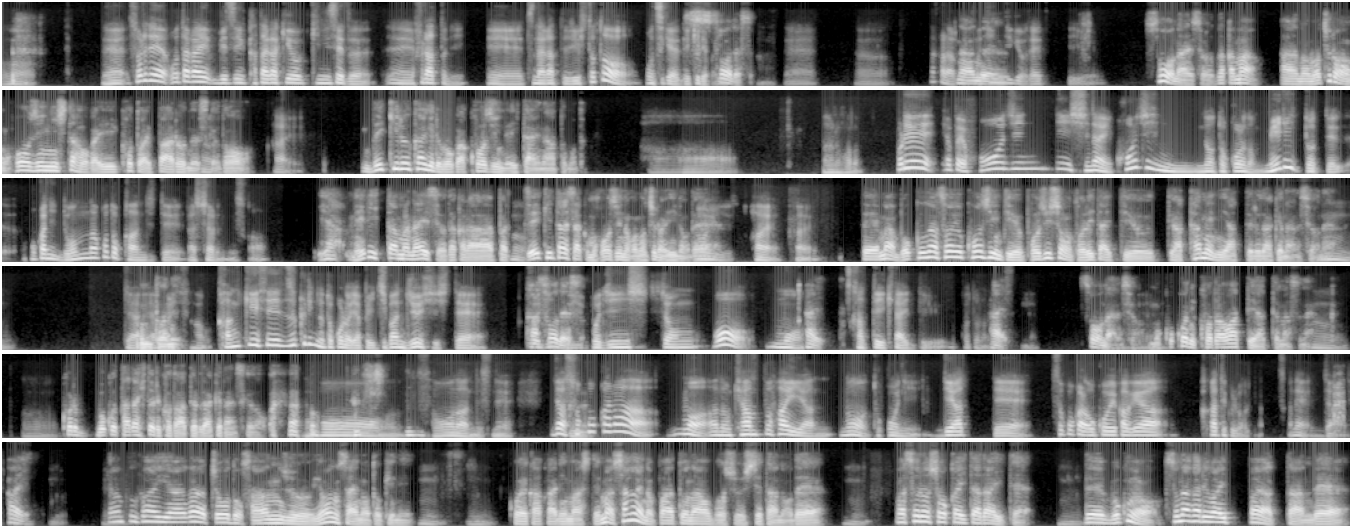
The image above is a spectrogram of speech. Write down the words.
ね、それでお互い別に肩書きを気にせず、えー、フラットに、えー、繋がっている人とお付き合いできればいい、ね、そうです。うん、だから、個人事業でっていう。そうなんですよ。だからまあ、あの、もちろん法人にした方がいいことはいっぱいあるんですけど、うん、はい。できる限り僕は個人でいたいなと思って。ああ、なるほど。これ、やっぱり法人にしない個人のところのメリットって他にどんなこと感じてらっしゃるんですか？いや、メリットあんまないですよ。だから、やっぱ税金対策も法人の方がもちろんいいので。はい、はい、はい。で、まあ僕がそういう個人っていうポジションを取りたいっていうためにやってるだけなんですよね。うん、じゃあ、本当に。関係性づくりのところをやっぱり一番重視して、あ、そうです。ポジションをもう使っていきたいっていうことなんですね。はい、そうなんですよ。もうここにこだわってやってますね。うんこれ僕ただ一人こだわってるだけなんですけど。おそうなんですね。じゃあそこから、うん、まあ、あの、キャンプファイヤーのところに出会って、そこからお声かけがかかってくるわけなんですかね？じゃあ。はい。キャンプファイヤーがちょうど34歳の時に声かかりまして、まあ、社外のパートナーを募集してたので、まあ、それを紹介いただいて、で、僕もつながりはいっぱいあったんで、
